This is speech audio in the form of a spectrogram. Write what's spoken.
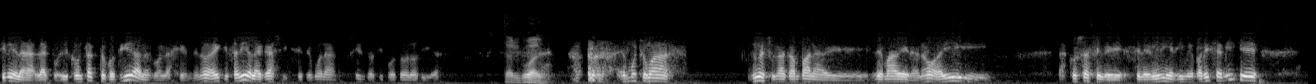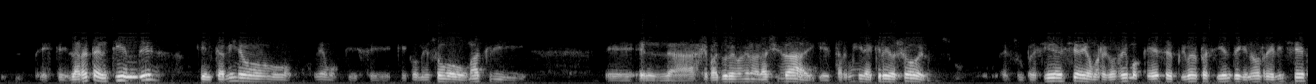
tiene el contacto cotidiano con la gente, ¿no? Hay que salir a la calle y se te mueran cientos tipos todos los días. Tal cual. Es mucho más, no es una campana de, madera, ¿no? Ahí las cosas se le, se le venían. Y me parece a mí que este, la reta entiende que el camino, digamos, que, se, que comenzó Macri eh, en la jefatura de gobierno de la ciudad y que termina, creo yo, en su, presidencia, digamos, recordemos que es el primer presidente que no reelige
